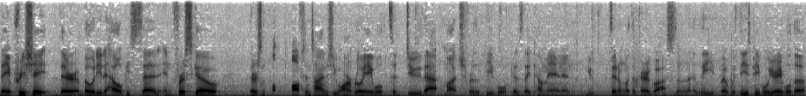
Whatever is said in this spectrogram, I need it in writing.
they appreciate their ability to help. He said in Frisco, there's oftentimes you aren't really able to do that much for the people because they come in and you fit them with a pair of glasses and they leave. But with these people, you're able to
